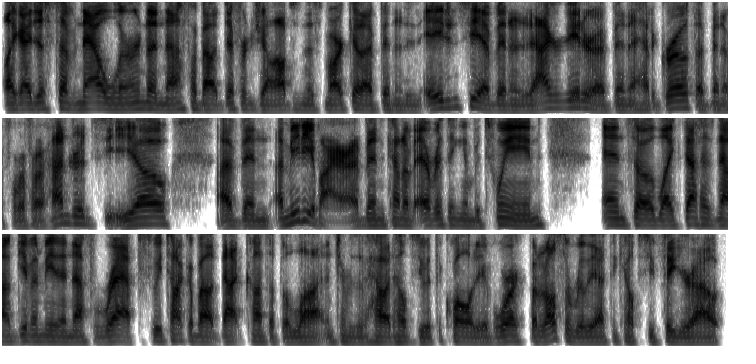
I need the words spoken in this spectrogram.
Like I just have now learned enough about different jobs in this market. I've been at an agency, I've been at an aggregator, I've been a head of growth, I've been at 4400 CEO, I've been a media buyer, I've been kind of everything in between. And so, like, that has now given me enough reps. We talk about that concept a lot in terms of how it helps you with the quality of work, but it also really, I think, helps you figure out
